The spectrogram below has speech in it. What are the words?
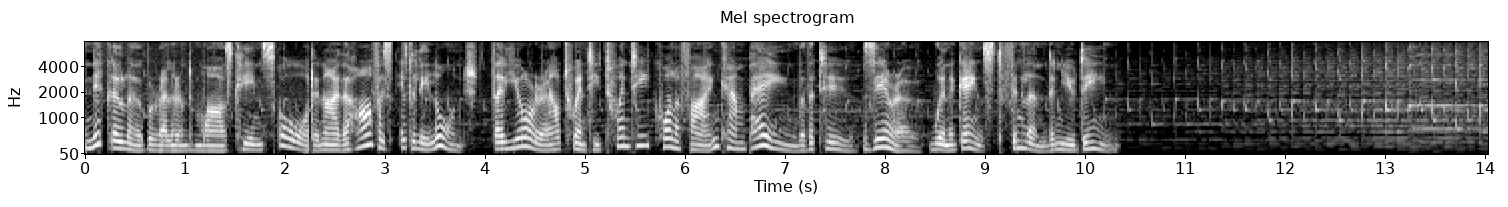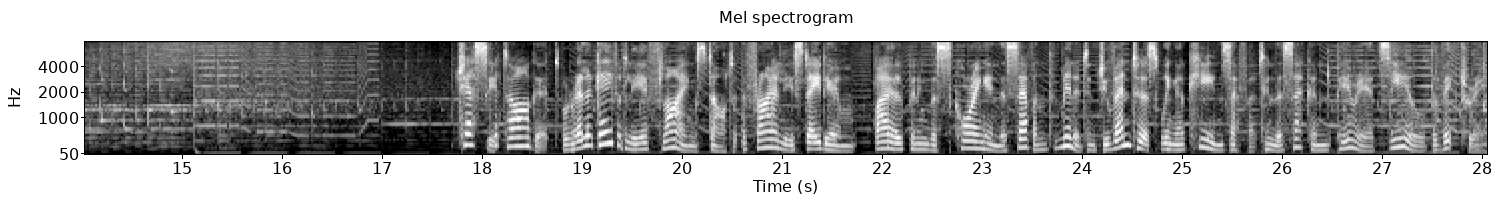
Nicolo Barella and Moise Kean scored in either half as Italy launched their Euro 2020 qualifying campaign with a 2-0 win against Finland in Udine. Chelsea target Barella gave Italy a flying start at the Friuli Stadium by opening the scoring in the 7th minute and Juventus winger Kean's effort in the second period sealed the victory.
